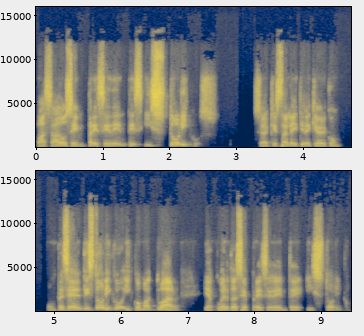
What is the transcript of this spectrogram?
basados en precedentes históricos. O sea que esta ley tiene que ver con un precedente histórico y cómo actuar de acuerdo a ese precedente histórico.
